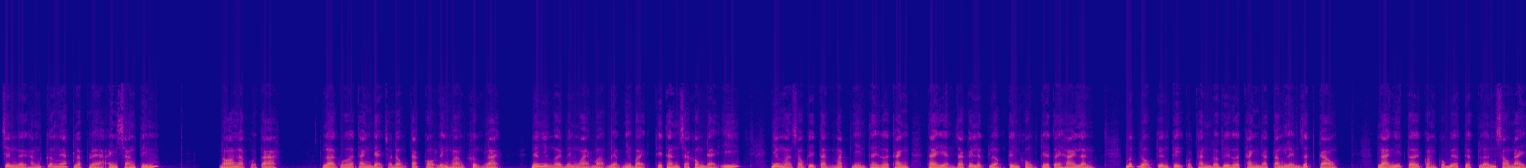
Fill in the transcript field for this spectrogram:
trên người hắn cưỡng ép lập lẻ ánh sáng tím. Nó là của ta. Lời của hứa thanh để cho động tác cổ linh hoàng khựng lại. Nếu như người bên ngoài mở miệng như vậy thì thần sẽ không để ý. Nhưng mà sau khi tận mắt nhìn thấy hứa thanh thể hiện ra cái lực lượng kinh khủng kia tới hai lần, mức độ kiêng kỵ của thần đối với hứa thanh đã tăng lên rất cao. Lại nghĩ tới còn có bữa tiệc lớn sau này,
